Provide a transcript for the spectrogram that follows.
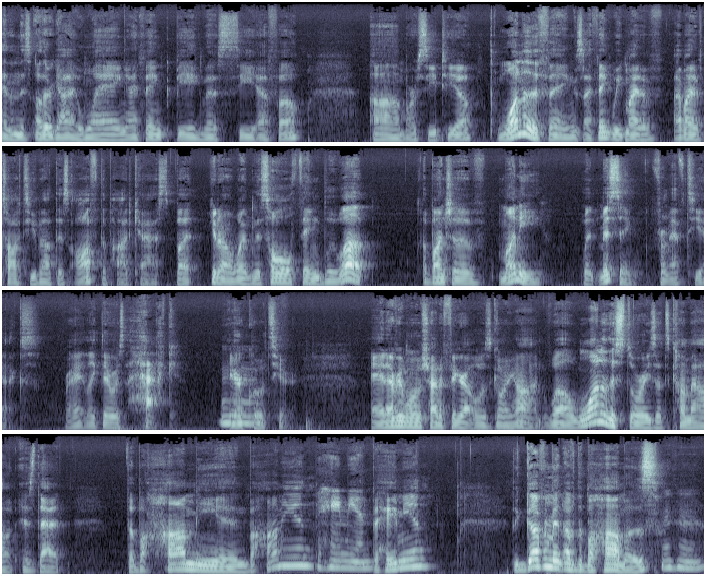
and then this other guy Wang, I think, being the CFO um, or CTO. One of the things I think we might have I might have talked to you about this off the podcast, but you know when this whole thing blew up, a bunch of money went missing from FTX, right? Like there was a hack, air mm-hmm. quotes here, and everyone was trying to figure out what was going on. Well, one of the stories that's come out is that the Bahamian Bahamian Bahamian. Bahamian, the government of the Bahamas mm-hmm.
